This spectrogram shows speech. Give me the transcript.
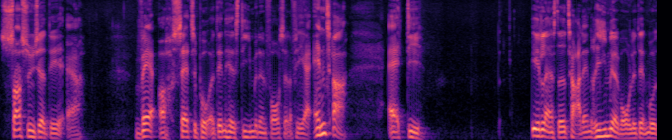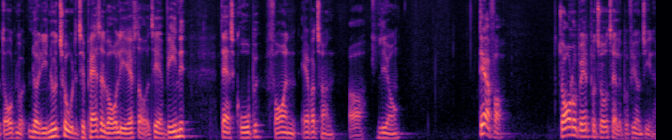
så synes jeg, det er værd at satse på, at den her stime den fortsætter. For jeg antager, at de et eller andet sted tager den rimelig alvorligt, den mod Dortmund, når de nu tog det tilpas alvorligt i efteråret til at vinde deres gruppe foran Everton og Lyon. Derfor, Torno bet på totallet på Fiorentina.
